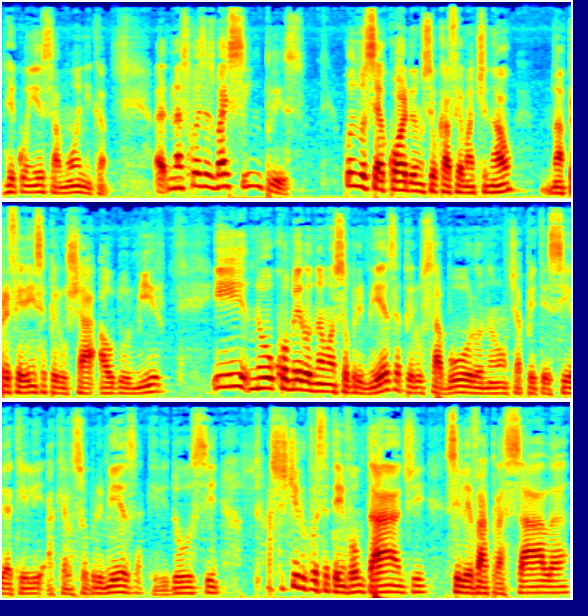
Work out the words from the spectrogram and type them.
reconheça a Mônica ah, nas coisas mais simples. Quando você acorda no seu café matinal, na preferência pelo chá ao dormir, E no comer ou não a sobremesa, pelo sabor ou não te apetecer aquele, aquela sobremesa, aquele doce, assistir o que você tem vontade, se levar para a sala,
